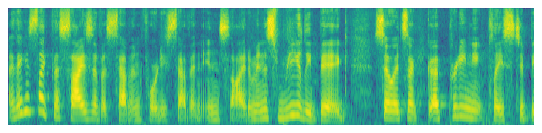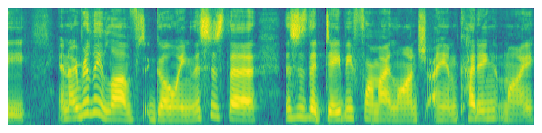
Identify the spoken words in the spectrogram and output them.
I think it's like the size of a 747 inside. I mean, it's really big. So it's a, a, pretty neat place to be. And I really loved going. This is the this is the day before my launch. I am cutting my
